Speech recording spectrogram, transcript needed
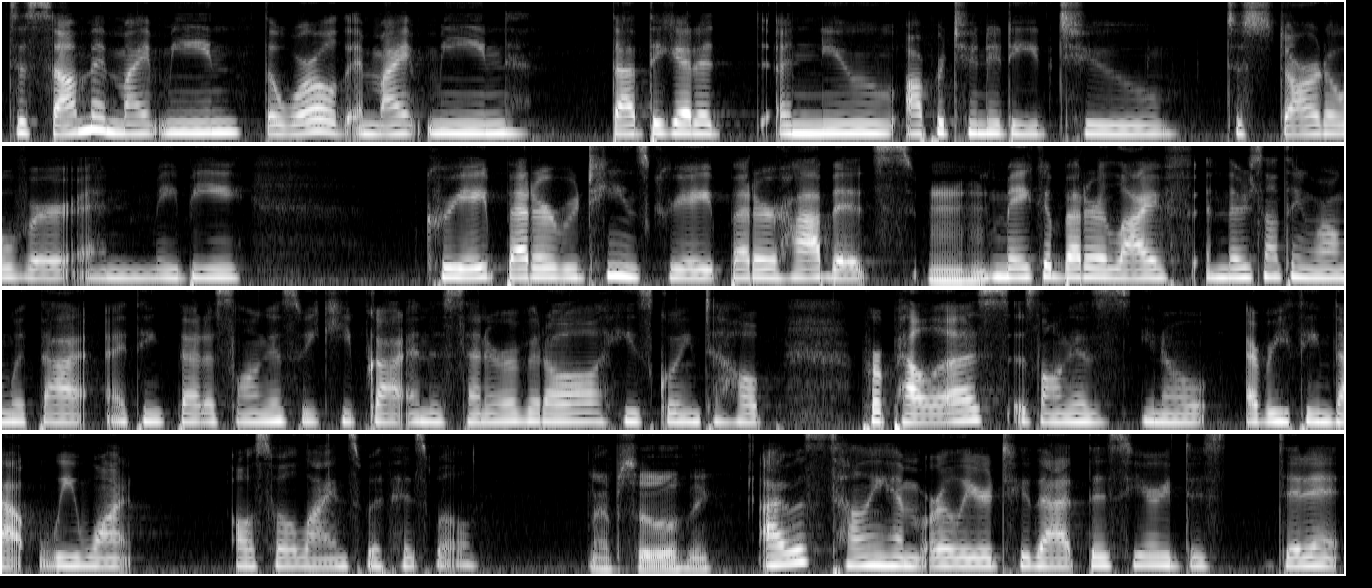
to some it might mean the world. It might mean that they get a, a new opportunity to to start over and maybe create better routines, create better habits, Mhm. make a better life. And there's nothing wrong with that. I think that as long as we keep god in the center of it all he's going to help propel us as long as you know everything that we want also aligns with his will. Absolutely. I was telling him earlier too that this year just didn't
